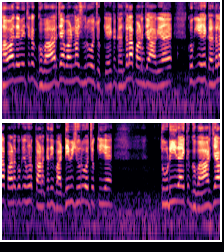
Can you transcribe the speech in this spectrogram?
ਹਵਾ ਦੇ ਵਿੱਚ ਇੱਕ ਗੁਬਾਰ ਜਿਹਾ ਬਣਨਾ ਸ਼ੁਰੂ ਹੋ ਚੁੱਕਿਆ ਹੈ। ਇੱਕ ਗੰਧਲਾਪਣ ਜਿਹਾ ਆ ਗਿਆ ਹੈ, ਕਿਉਂਕਿ ਇਹ ਗੰਧਲਾਪਣ, ਕਿਉਂਕਿ ਹੁਣ ਕਣਕ ਦੀ ਵਾਢੀ ਵੀ ਸ਼ੁਰੂ ਹੋ ਚੁੱਕੀ ਹੈ। ਤੂੜੀ ਦਾ ਇੱਕ ਗੁਬਾਰ ਜਿਹਾ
